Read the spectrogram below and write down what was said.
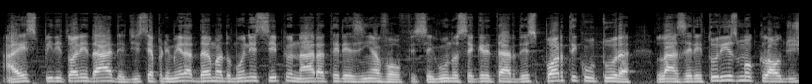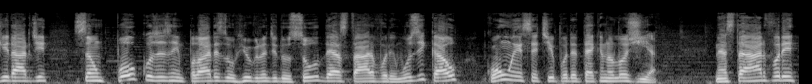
a espiritualidade, disse a primeira-dama do município, Nara Terezinha Wolff. Segundo o secretário de Esporte e Cultura, Lazer e Turismo, Cláudio Girardi, são poucos exemplares do Rio Grande do Sul desta árvore musical com esse tipo de tecnologia. Nesta árvore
